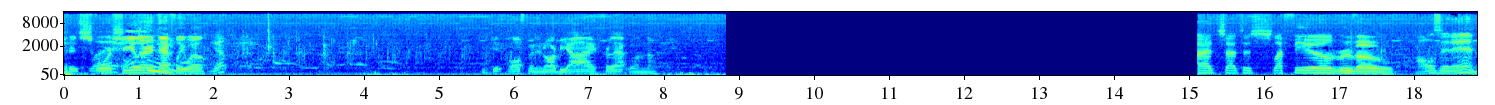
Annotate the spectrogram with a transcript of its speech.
Should score Sheeler. Definitely will. Yep. Get Hoffman an RBI for that one though. That's at this left field. Ruvo. Hauls it in.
